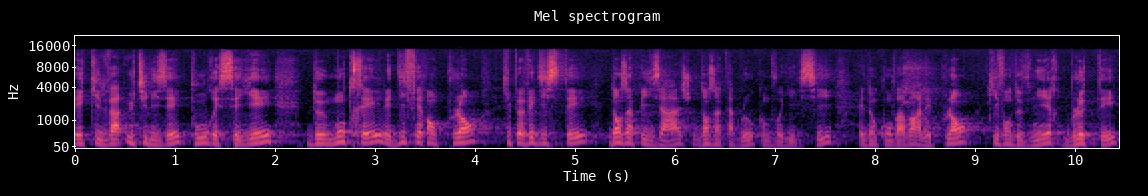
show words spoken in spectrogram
et qu'il va utiliser pour essayer de montrer les différents plans qui peuvent exister dans un paysage, dans un tableau, comme vous voyez ici. Et donc on va avoir les plans qui vont devenir bleutés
